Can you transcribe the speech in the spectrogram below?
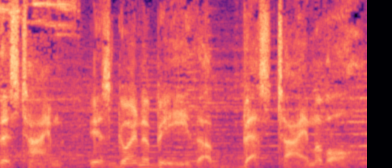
This time is going to be the best time of all.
